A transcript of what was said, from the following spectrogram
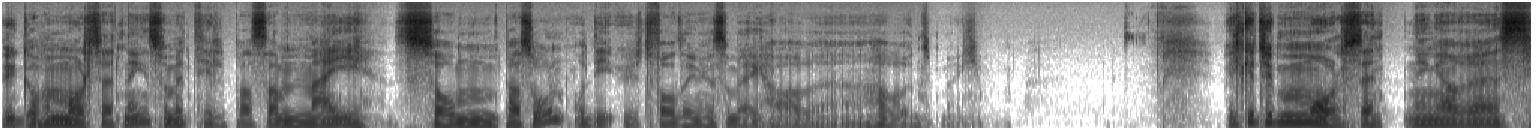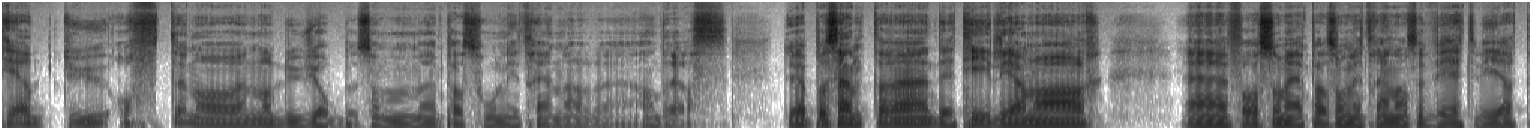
bygge opp en målsetning som er tilpassa meg som person, og de utfordringene som jeg har, uh, har, rundt meg. Hvilke typer målsetninger eh, ser du ofte når, når, du jobber som personlig trener, Andreas? Du er på senteret, det er tidlig i januar. For oss som er personlig trener, så vet vi at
